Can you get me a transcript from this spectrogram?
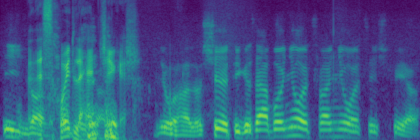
Így van. Ez hogy lehetséges? Jó halló. Sőt, igazából 88 és fél.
